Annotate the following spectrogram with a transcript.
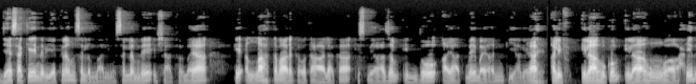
جیسا کہ نبی اکرم صلی اللہ علیہ وسلم نے ارشاد فرمایا کہ اللہ تبارک و تعالی کا اسم اعظم ان دو آیات میں بیان کیا گیا ہے۔ الف، الہکم، الہ واحد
